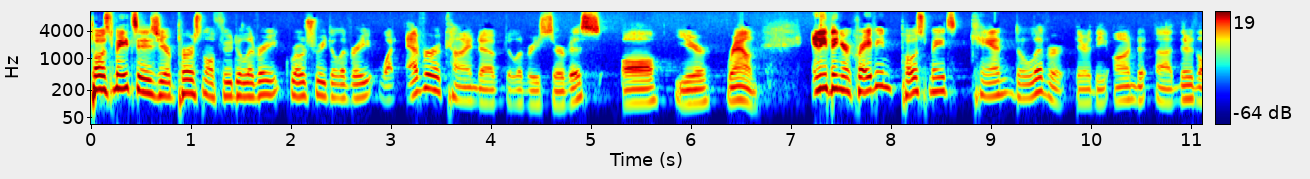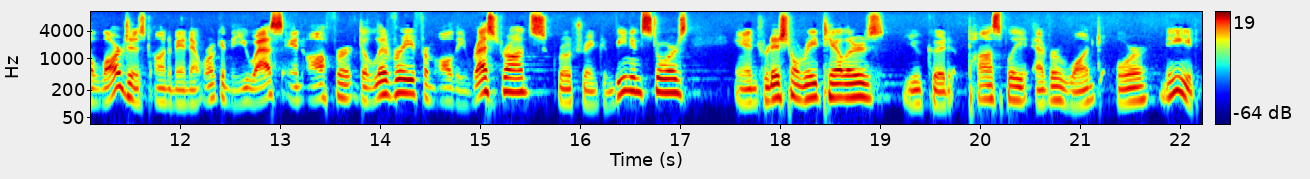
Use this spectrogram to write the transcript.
Postmates is your personal food delivery, grocery delivery, whatever kind of delivery service all year round. Anything you're craving, Postmates can deliver. They're the on uh, they're the largest on-demand network in the U.S. and offer delivery from all the restaurants, grocery and convenience stores, and traditional retailers you could possibly ever want or need.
